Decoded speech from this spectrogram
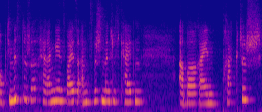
optimistische Herangehensweise an Zwischenmenschlichkeiten, aber rein praktisch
